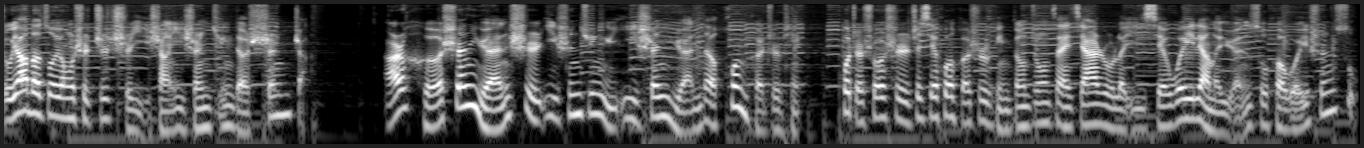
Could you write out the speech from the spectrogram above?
主要的作用是支持以上益生菌的生长。而合生元是益生菌与益生元的混合制品，或者说是这些混合制品当中再加入了一些微量的元素和维生素，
